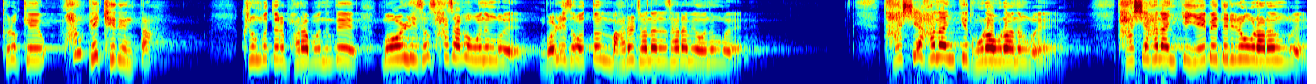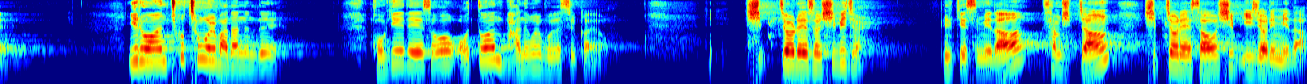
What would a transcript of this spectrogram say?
그렇게 황폐케 된 땅, 그런 것들을 바라보는데 멀리서 사자가 오는 거예요. 멀리서 어떤 말을 전하는 사람이 오는 거예요. 다시 하나님께 돌아오라는 거예요. 다시 하나님께 예배드리러 오라는 거예요. 이러한 초청을 받았는데 거기에 대해서 어떠한 반응을 보였을까요? 10절에서 12절 읽겠습니다. 30장 10절에서 12절입니다.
